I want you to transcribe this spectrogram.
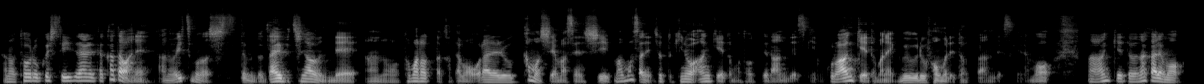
あの、登録していただいた方はね、あの、いつものシステムとだいぶ違うんで、あの、戸惑った方もおられるかもしれませんし、まあ、まさにちょっと昨日アンケートも取ってたんですけど、このアンケートもね、Google フォームで取ったんですけども、まあ、アンケートの中でも、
